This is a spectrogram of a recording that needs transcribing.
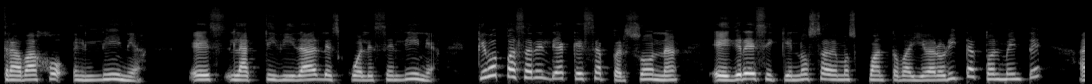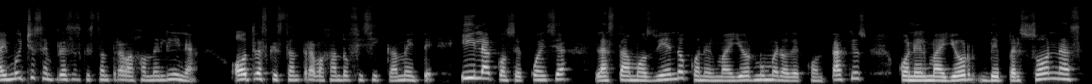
trabajo en línea, es la actividad, la escuela es en línea. ¿Qué va a pasar el día que esa persona egrese y que no sabemos cuánto va a llevar? Ahorita actualmente hay muchas empresas que están trabajando en línea, otras que están trabajando físicamente y la consecuencia la estamos viendo con el mayor número de contagios, con el mayor de personas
